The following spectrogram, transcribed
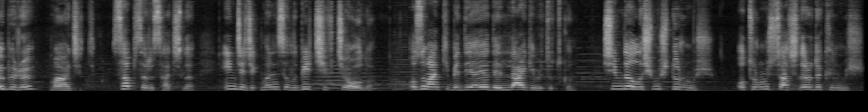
Öbürü Macit, sapsarı saçlı, incecik Manisalı bir çiftçi oğlu. O zamanki Bedia'ya deliler gibi tutkun. Şimdi alışmış durmuş, oturmuş saçları dökülmüş.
